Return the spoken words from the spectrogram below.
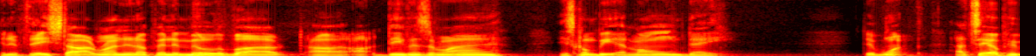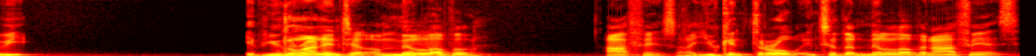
and if they start running up in the middle of our, our defensive line, it's gonna be a long day. The one I tell people, if you can run into a middle of a offense, or you can throw into the middle of an offense,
